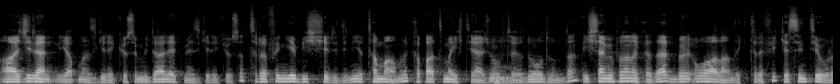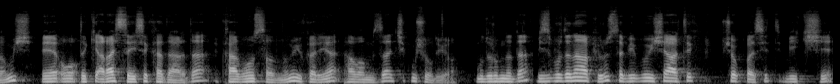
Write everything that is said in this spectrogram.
acilen yapmanız gerekiyorsa, müdahale etmeniz gerekiyorsa trafiğin ya bir şeridini ya tamamını kapatma ihtiyacı ortaya doğduğundan işlem yapılana kadar böyle o alandaki trafik kesintiye uğramış ve oradaki araç sayısı kadar da karbon salınımı yukarıya havamıza çıkmış oluyor. Bu durumda da biz burada ne yapıyoruz? Tabii bu işi artık çok basit bir kişi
